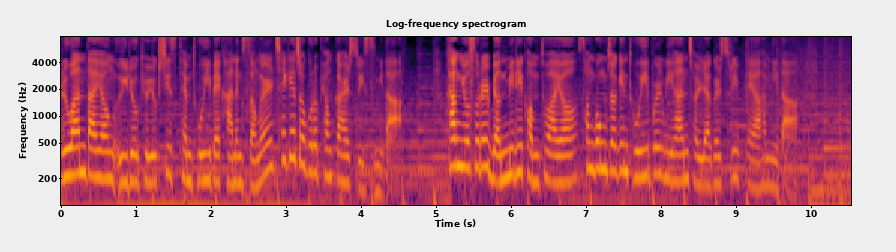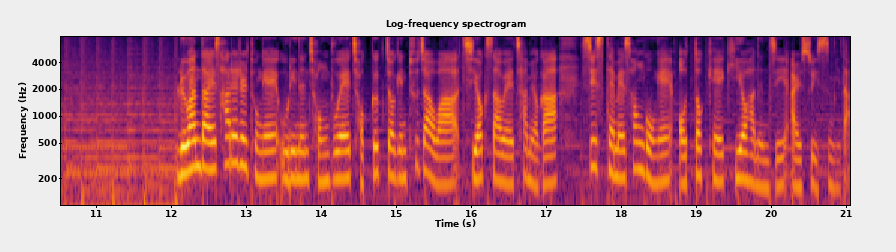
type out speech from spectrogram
르완다형 의료 교육 시스템 도입의 가능성을 체계적으로 평가할 수 있습니다. 각 요소를 면밀히 검토하여 성공적인 도입을 위한 전략을 수립해야 합니다. 르완다의 사례를 통해 우리는 정부의 적극적인 투자와 지역사회의 참여가 시스템의 성공에 어떻게 기여하는지 알 수 있습니다.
